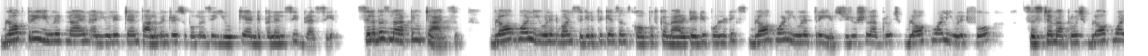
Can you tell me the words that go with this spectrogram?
Block 3, Unit 9 and Unit 10, Parliamentary Supremacy UK and Dependency Brazil. Syllabus mapping tags. Block 1, Unit 1, Significance and Scope of Comparative Politics. Block 1, Unit 3, Institutional Approach. Block 1, Unit 4, system approach block one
